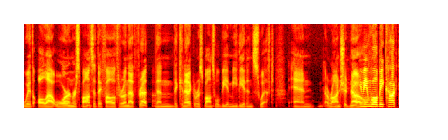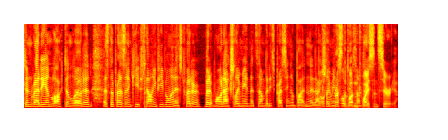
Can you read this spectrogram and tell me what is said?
with all-out war in response, if they follow through on that threat, then the kinetic response will be immediate and swift, and Iran should know." You mean we'll be cocked and ready and locked and loaded, as the president keeps telling people in his Twitter, but it won't actually mean that somebody's pressing a button. It actually means pressed we'll the button twice in Syria.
